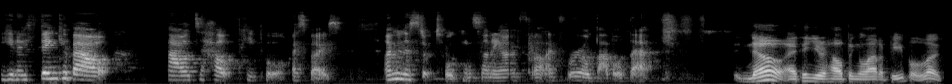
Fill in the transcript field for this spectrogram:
you know, think about how to help people, I suppose. I'm going to stop talking, Sunny. I've, I've real babbled there. No, I think you're helping a lot of people. Look,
